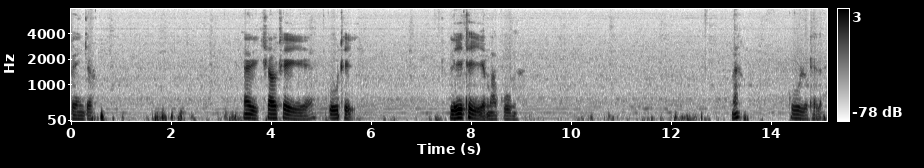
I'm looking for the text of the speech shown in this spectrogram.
ပင်ကျော်အဲဒီ6ထိပ်ရယ်9ထိပ်4ထိပ်ရယ်မှာ9မှာနော်9လို့ထည့်လိုက်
